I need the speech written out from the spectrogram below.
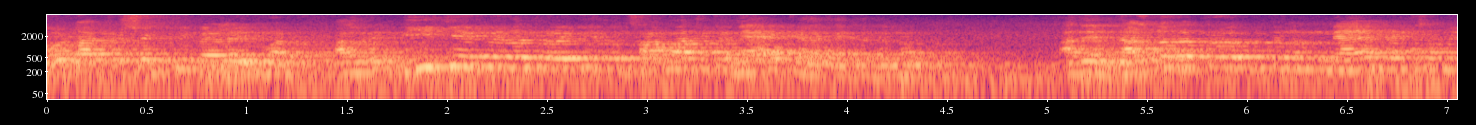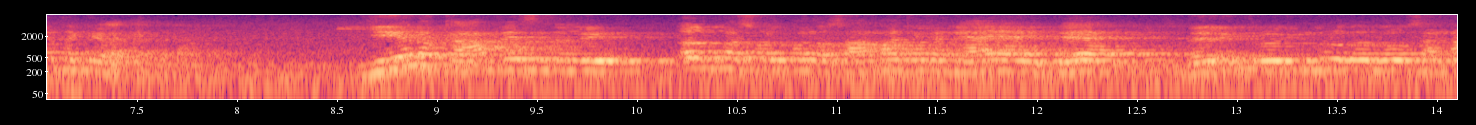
ಓಟ್ ಹಾಕೋ ಶಕ್ತಿ ಮೇಲೆ ಇದು ಮಾಡಿ ಆದ್ರೆ ಬಿಜೆಪಿ ಹತ್ರ ಹೋಗಿ ಇದು ಸಾಮಾಜಿಕ ನ್ಯಾಯ ಕೇಳಕೈತೆ ನಾವು ಅದೇ ದಳದ ಹತ್ರ ಹೋಗ್ಬಿಟ್ಟು ನಮ್ಗೆ ನ್ಯಾಯ ಕೇಳಿ ಸಮೇತ ಕೇಳಕೈತೆ ಏನೋ ಕಾಂಗ್ರೆಸ್ನಲ್ಲಿ ಅಲ್ಪ ಸ್ವಲ್ಪ ಸಾಮಾಜಿಕ ನ್ಯಾಯ ಐತೆ, ದಲಿತರು, ಹಿಂದುಳಿದವರು ಸಣ್ಣ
